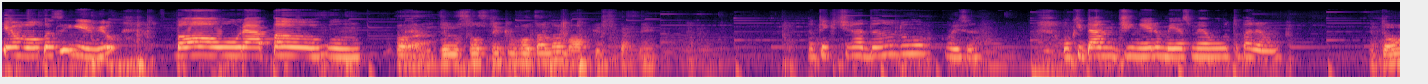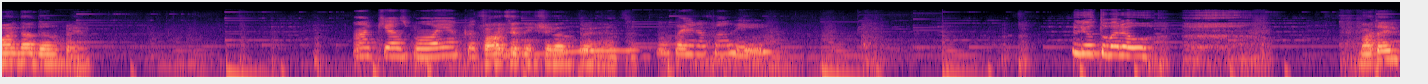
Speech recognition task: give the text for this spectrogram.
Eu vou conseguir, viu? Bora, povo! Ó, a você tem que voltar normal, porque fica feio. Eu tenho que tirar dano do coisa. O que dá dinheiro mesmo é o tubarão. Então vai dar dano pra ele. Aqui as boias que eu Fala que você tem que chegar no 300. né? Não, pai, já falei. Ali o tubarão. Bata ele.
